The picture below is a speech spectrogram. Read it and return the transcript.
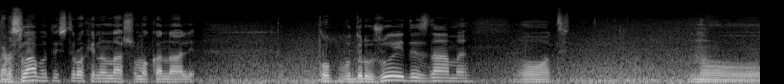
Розслабитись трохи на нашому каналі. Подорожуєте з нами. От. Ну,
